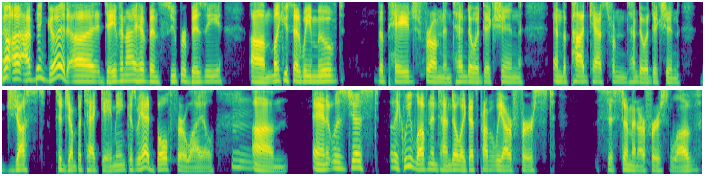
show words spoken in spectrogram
No. I, I've been good. Uh, Dave and I have been super busy. Um, like you said, we moved the page from Nintendo Addiction and the podcast from Nintendo Addiction just to Jump Attack Gaming because we had both for a while. Hmm. Um, and it was just like we love Nintendo. Like that's probably our first system and our first love.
